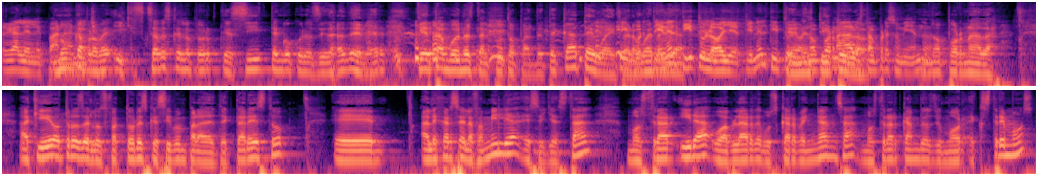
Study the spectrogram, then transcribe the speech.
Regálele pan. Nunca probé. Y ¿sabes qué es lo peor? Que sí tengo curiosidad de ver qué tan bueno está el puto pan de Tecate, güey. Pero porque bueno, tiene ya. el título, oye, tiene el título. Tiene el no por nada lo están presumiendo. No por nada. Aquí otros de los factores que sirven para detectar esto. eh, alejarse de la familia, ese ya está. Mostrar ira o hablar de buscar venganza. Mostrar cambios de humor extremos.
